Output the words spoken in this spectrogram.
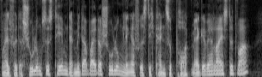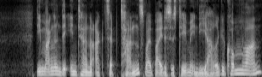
weil für das Schulungssystem der Mitarbeiterschulung längerfristig kein Support mehr gewährleistet war, die mangelnde interne Akzeptanz, weil beide Systeme in die Jahre gekommen waren.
